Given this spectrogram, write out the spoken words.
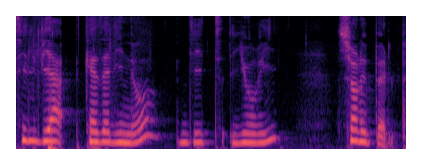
Sylvia Casalino, dite Yuri, sur le pulp.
